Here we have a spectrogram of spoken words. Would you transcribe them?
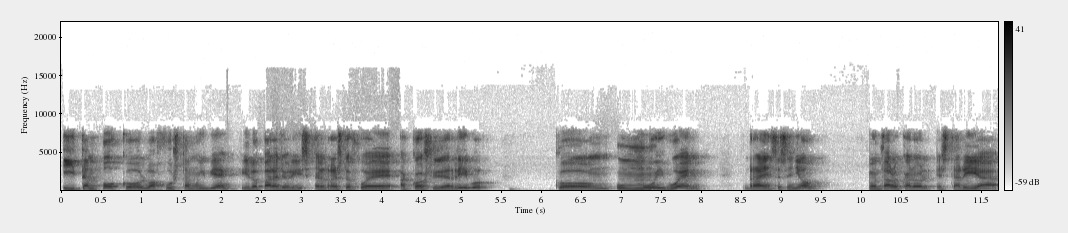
y tampoco lo ajusta muy bien y lo para Lloris. El resto fue acoso y derribo con un muy buen Ryan Seseñón. Gonzalo Carol estaría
